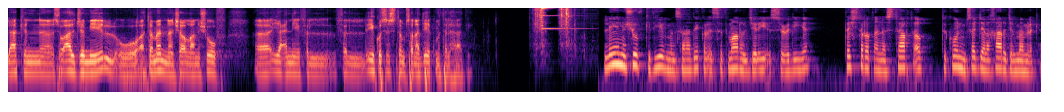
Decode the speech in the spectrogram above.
لكن سؤال جميل وأتمنى إن شاء الله نشوف آه، يعني في ال في ال ecosystem صناديق مثل هذه. ليه نشوف كثير من صناديق الاستثمار الجريء السعودية تشترط أن startup تكون مسجلة خارج المملكة؟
